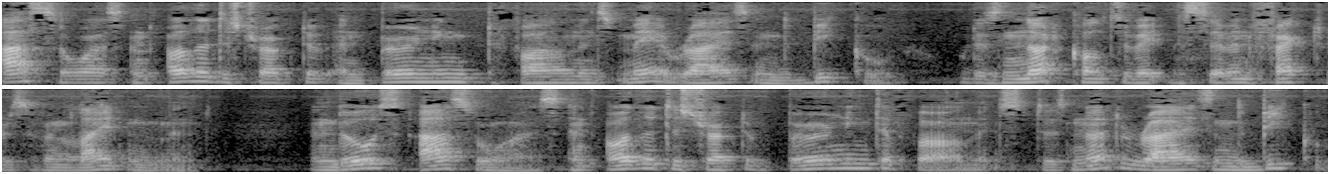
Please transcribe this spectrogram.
asavas, and other destructive and burning defilements may arise in the bhikkhu who does not cultivate the seven factors of enlightenment, and those asavas and other destructive burning defilements does not arise in the bhikkhu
